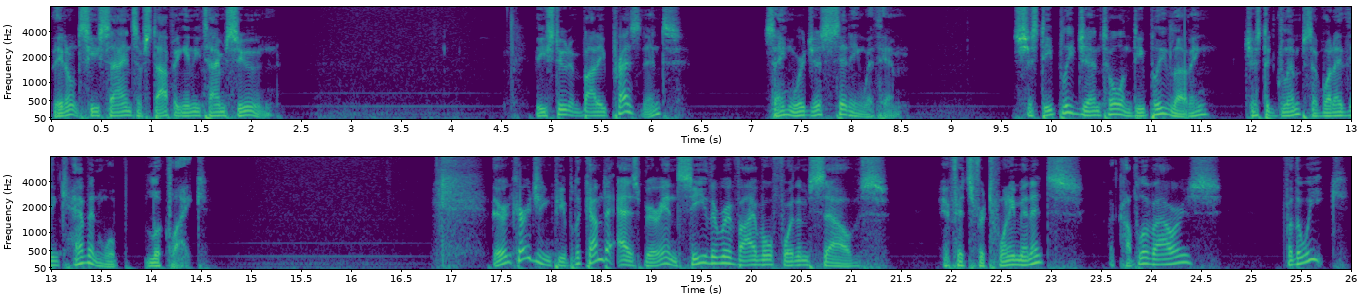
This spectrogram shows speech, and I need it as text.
they don't see signs of stopping anytime soon. The student body president saying we're just sitting with him. It's just deeply gentle and deeply loving, just a glimpse of what I think heaven will look like. They're encouraging people to come to Asbury and see the revival for themselves. If it's for 20 minutes, a couple of hours, for the week.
